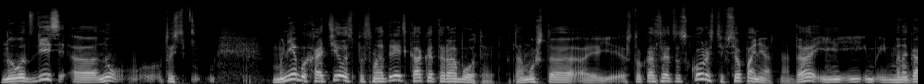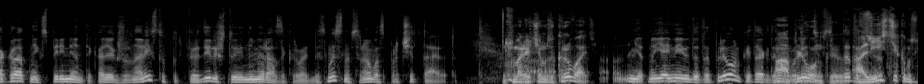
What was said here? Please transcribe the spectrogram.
Но вот здесь, э, ну, то есть мне бы хотелось посмотреть, как это работает, потому что, э, что касается скорости, все понятно, да, и, и- и многократные эксперименты коллег-журналистов подтвердили, что и номера закрывать бессмысленно, все равно вас прочитают. Смотря чем закрывать. Нет, ну я имею в виду это пленка и так далее. А, Вот все- вот это а всё листиком чушь.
